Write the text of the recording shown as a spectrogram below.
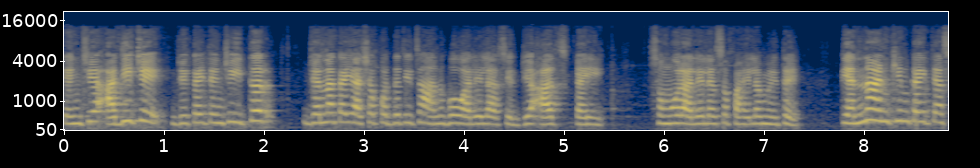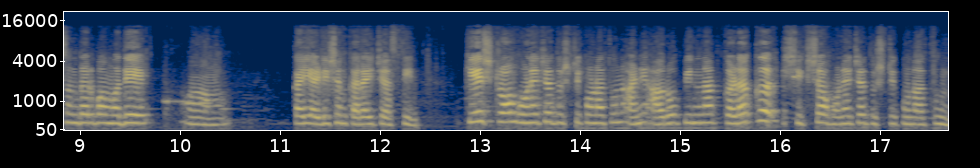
त्यांचे आधीचे जे काही त्यांचे इतर ज्यांना काही अशा पद्धतीचा अनुभव आलेला असेल जे आज काही समोर आलेलं असं पाहायला मिळतंय. त्यांना आणखीन काही त्या संदर्भामध्ये काही ऍडिशन करायचे असतील. केस स्ट्रॉंग होण्याच्या दृष्टिकोनातून आणि आरोपींना कडक शिक्षा होण्याच्या दृष्टिकोनातून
